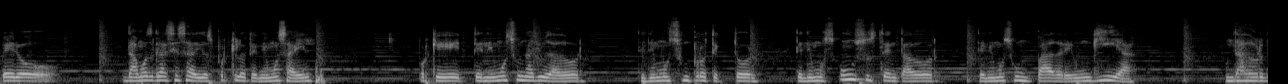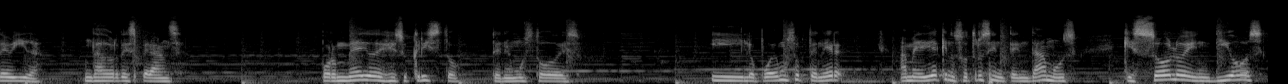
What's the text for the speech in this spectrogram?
Pero damos gracias a Dios porque lo tenemos a Él, porque tenemos un ayudador, tenemos un protector, tenemos un sustentador, tenemos un Padre, un guía, un dador de vida, un dador de esperanza. Por medio de Jesucristo tenemos todo eso. Y lo podemos obtener a medida que nosotros entendamos que solo en Dios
